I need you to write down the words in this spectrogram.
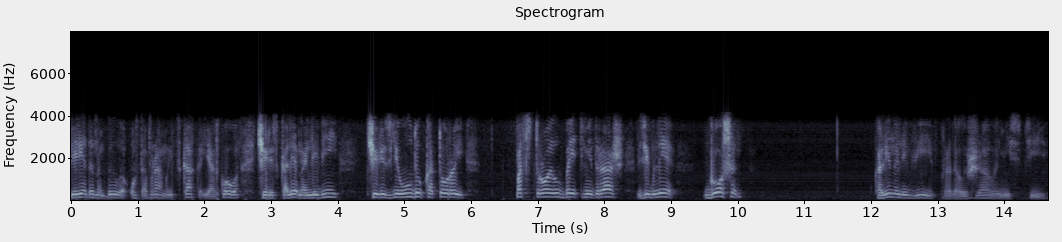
передано было от Авраама, Ицкака, Якова, через колено Леви, через Иуду, который построил Бейт Мидраш в земле Гошин. Колено Леви продолжало нести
